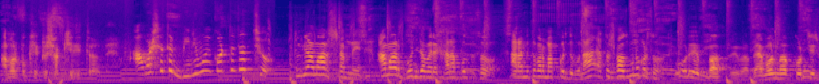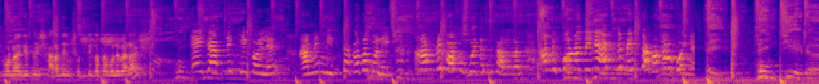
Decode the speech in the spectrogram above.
আমার পক্ষে একটু সাক্ষী দিতে হবে। আমার সাথে বিনিময় করতে যাচ্ছ তুমি আমার সামনে আমার বোন জামাইরে খারাপ বলতেছো আর আমি তোমার মাফ করে দেবো না? এত সহজ মনে করছ? ওরে বাপ রে বাপ এমন ভাব করছিস মনে হয় যে তুই সারাদিন সত্যি কথা বলে বেড়াস? এই যে আপনি কি কইলেন? আমি মিথ্যা কথা বলি? আপনি কখন কইতেছেন সালমান? আমি কোনোদিনই একটা মিথ্যা কথাও কই না। Hey, home theater,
